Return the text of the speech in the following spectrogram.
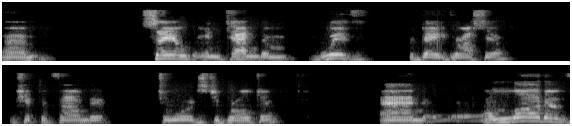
Um, sailed in tandem with the Dei Gratia, the ship that found her, towards Gibraltar. And a lot of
